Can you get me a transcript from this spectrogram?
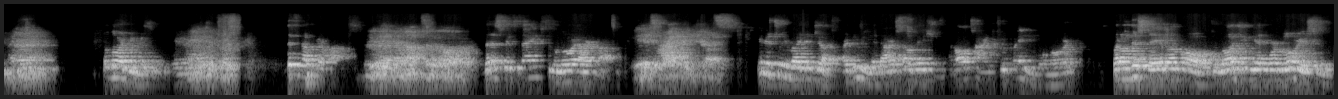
Amen. The Lord be with you. Lift up your hearts. Lift them up to the Lord. Let us give thanks to the Lord our God. It is right and just. It is truly right and just, our duty and our salvation at all times to acclaim you, O Lord. But on this day above all, to laud you yet more gloriously,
